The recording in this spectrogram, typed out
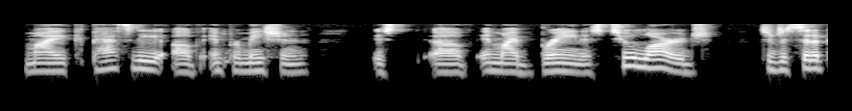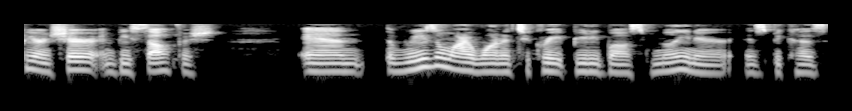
my capacity of information is uh, in my brain is too large to just sit up here and share it and be selfish. And the reason why I wanted to create Beauty Boss Millionaire is because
